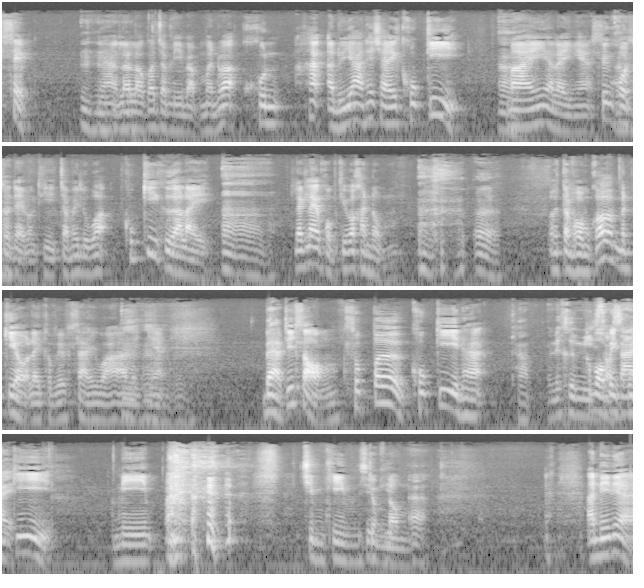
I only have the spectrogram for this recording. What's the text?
accept อือฮึนะฮะ แล้วเราก็จะมีแบบเหมือนว่าคุณให้อนุญาตให้ใช้คุกกี้อ่าไหมอะไรเงี้ย ซึ่งคนอ่าฮะส่วนใหญ่บางทีจะไม่รู้ว่าคุกกี้คืออะไรอ่าอ่าแรกๆผมคิดว่าขนม เออเออ แต่ผมก็มันเกี่ยวอะไรกับเว็บไซต์วะอะไรเงี้ย แบบที่สอง super cookie นะฮะ ครับ อันนี้คือมีเขาบอกเป็นสอดไส้คุกกี้ บิดชิมครีมจุ่มนมอะอันนี้เนี่ย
